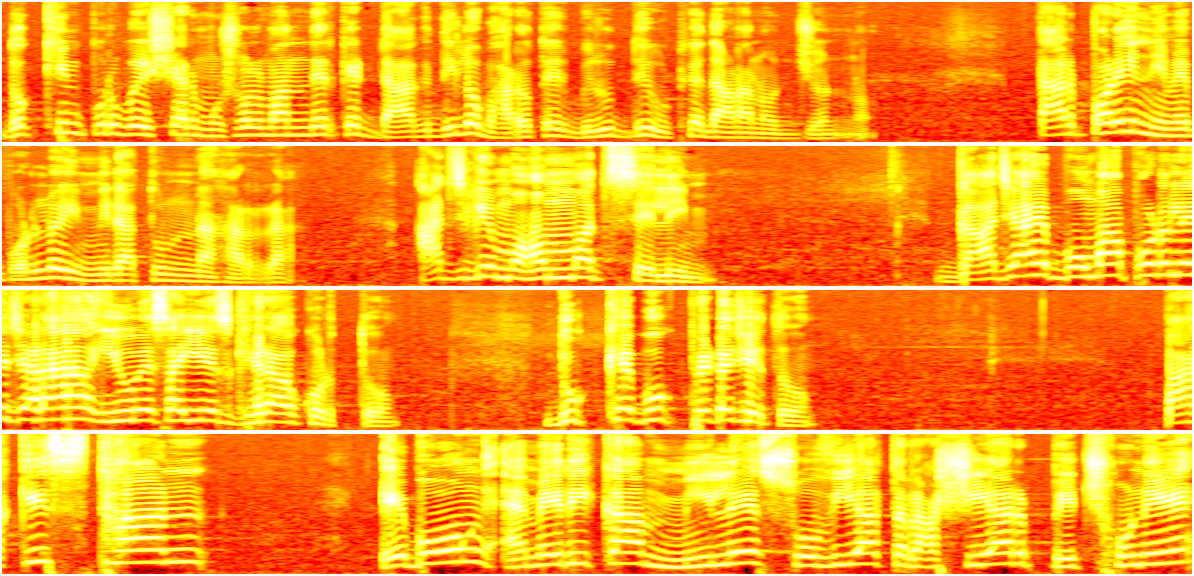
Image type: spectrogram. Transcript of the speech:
দক্ষিণ পূর্ব এশিয়ার মুসলমানদেরকে ডাক দিল ভারতের বিরুদ্ধে উঠে দাঁড়ানোর জন্য। তারপরেই নেমে পড়ল এই মিরাতুন্নাহাররা। আজকে মোহাম্মদ সেলিম, গাজায় বোমা পড়লে যারা ইউএসআইএস ঘেরাও করত, দুঃখে বুক ফেটে যেত। পাকিস্তান এবং আমেরিকা মিলে সোভিয়েত রাশিয়ার পেছনে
